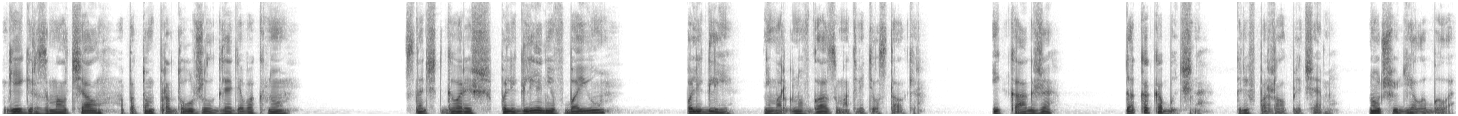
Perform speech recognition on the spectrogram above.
Гейгер замолчал, а потом продолжил, глядя в окно. «Значит, говоришь, полегли они в бою?» «Полегли», — не моргнув глазом, ответил сталкер. «И как же?» «Да как обычно», — Гриф пожал плечами. «Ночью дело было.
